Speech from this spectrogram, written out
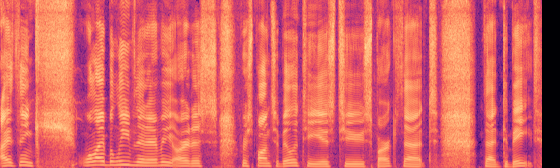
I- think well I believe that every artist's responsibility is to spark that that debate.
